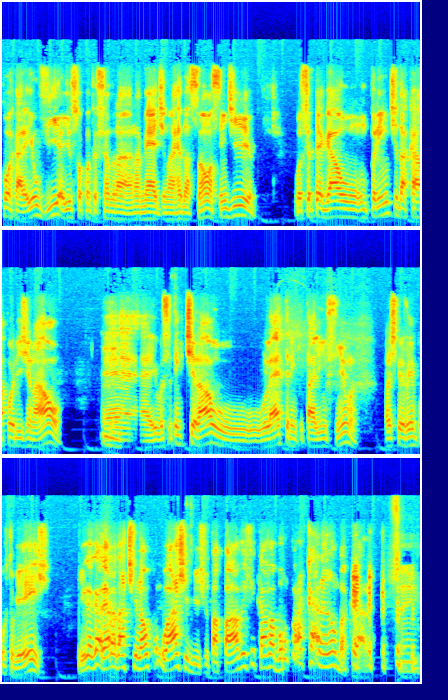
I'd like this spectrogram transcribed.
pô, cara, eu via isso acontecendo na, na MED, na redação, assim, de você pegar um print da capa original é, hum. e você tem que tirar o, o lettering que está ali em cima para escrever em português. E a galera da arte final com guache, bicho, tapava e ficava bom pra caramba, cara. Sim.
